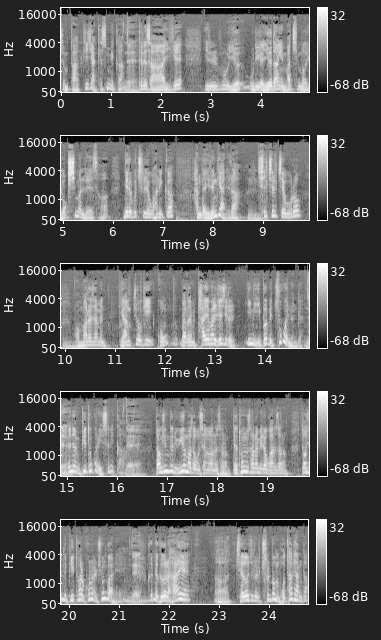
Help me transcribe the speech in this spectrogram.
좀 바뀌지 않겠습니까? 네. 그래서 아 이게 일부 여, 우리가 여당이 마치 뭐 욕심을 내서 밀어붙이려고 하니까 한다 이런 게 아니라 음. 실질적으로 어, 말하자면 양쪽이 공 말하자면 타협할 여지를 이미 이 법에 주고 있는데 네. 왜냐하면 비토권이 있으니까 네. 당신들이 위험하다고 생각하는 사람 대통령 사람이라고 하는 사람 당신들 비토할 권한을 준 거 아니에요. 네. 그런데 그걸 아예 어, 제도제를 출범 못하게 한다?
